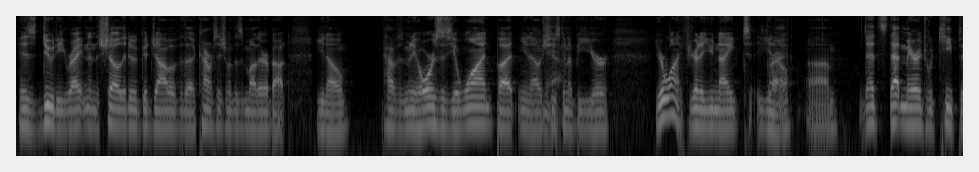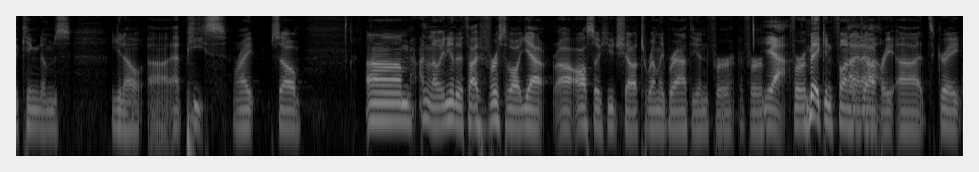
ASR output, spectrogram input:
his duty, right? And in the show, they do a good job of the conversation with his mother about, you know, have as many whores as you want, but you know, she's Yeah. going to be your your wife. You're going to unite. You Right. know, um, that's that marriage would keep the kingdoms, you know, uh, at peace, right? So. Um, I don't know. Any other thought? First of all, yeah. Uh, also, huge shout out to Renly Baratheon for for Yeah. for making fun I of know. Joffrey. Uh, it's great.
